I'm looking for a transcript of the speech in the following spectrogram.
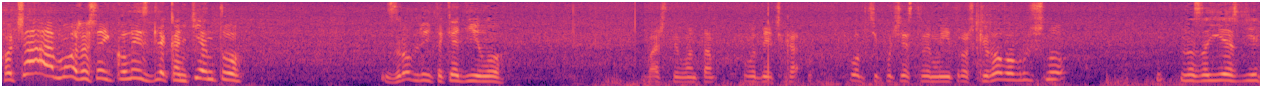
Хоча, може, ще й колись для контенту зроблю і таке діло. Бачите, вон там водичка. Хлопці почистили мені трошки рова вручну на заїзді.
